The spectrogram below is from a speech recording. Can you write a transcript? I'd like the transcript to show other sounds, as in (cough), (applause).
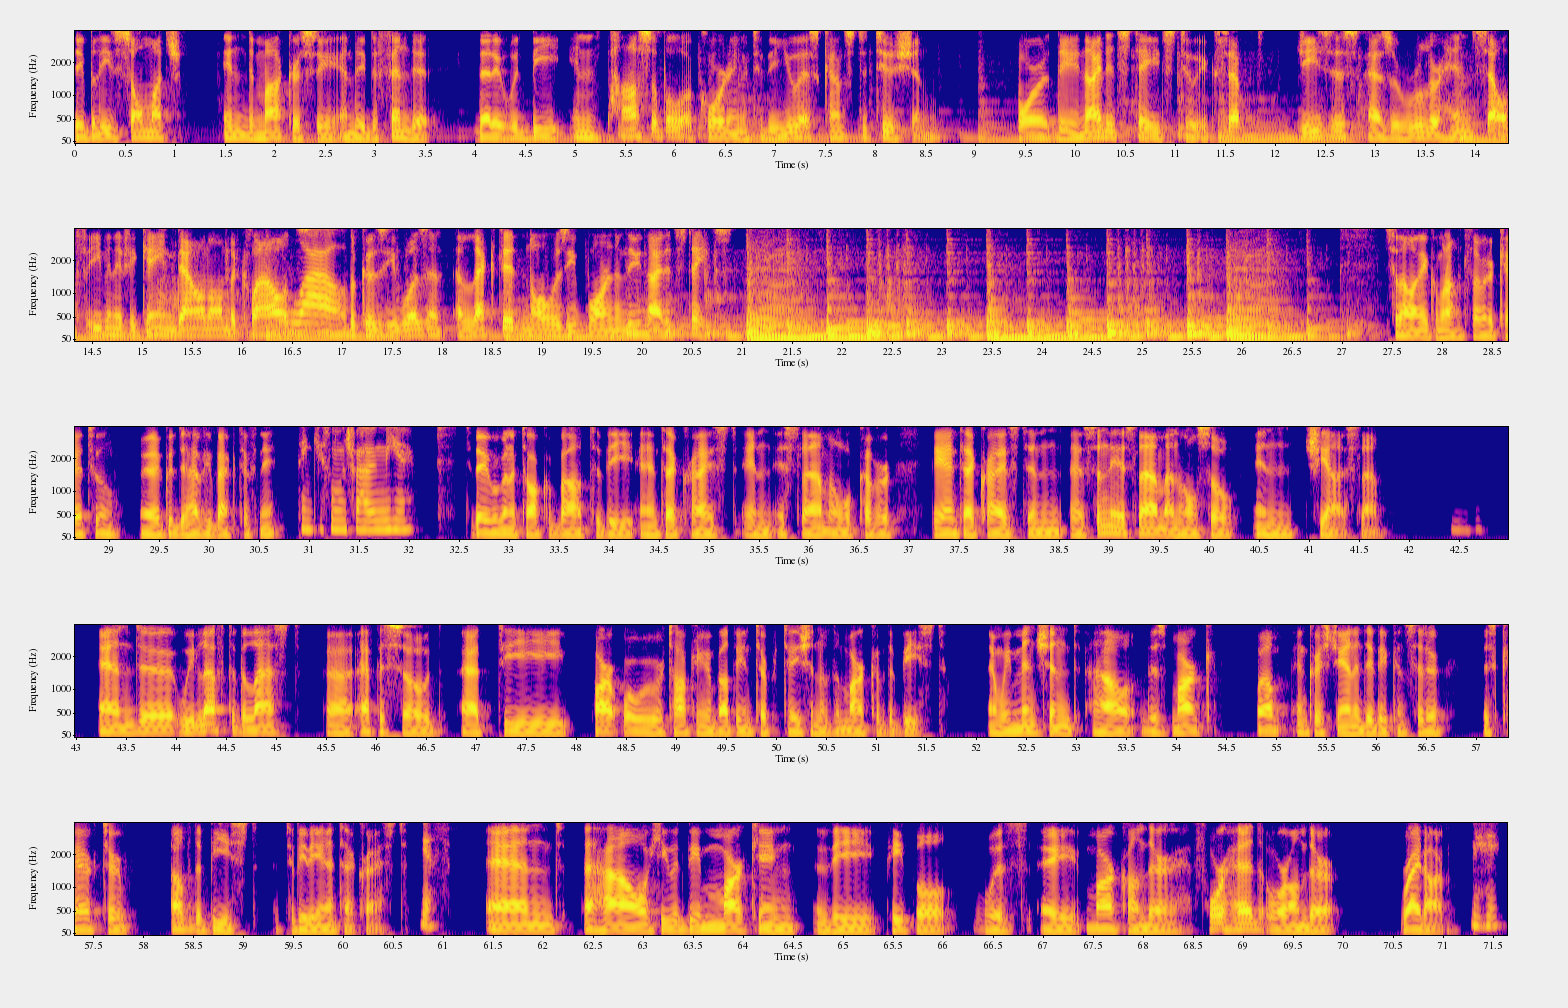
they believe so much in democracy and they defend it that it would be impossible, according to the U.S. Constitution, for the United States to accept Jesus as a ruler himself, even if he came down on the clouds. Wow. Because he wasn't elected, nor was he born in the United States. Assalamu alaikum wa rahmatullahi wa barakatuh. Uh, good to have you back, Tiffany. Thank you so much for having me here. Today we're going to talk about the Antichrist in Islam, and we'll cover the Antichrist in uh, Sunni Islam and also in Shia Islam. Amazing. And uh, we left the last uh, episode at the part where we were talking about the interpretation of the mark of the beast. And we mentioned how this mark, well, in Christianity, they consider this character of the beast to be the Antichrist. Yes. And how he would be marking the people with a mark on their forehead or on their right arm. Mhm.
